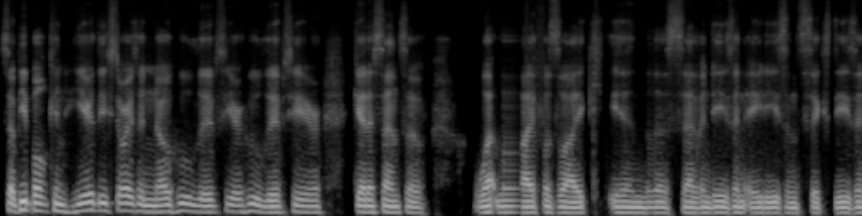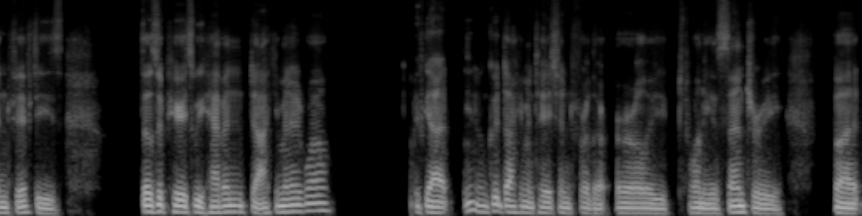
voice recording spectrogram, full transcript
so people can hear these stories and know who lives here, who lived here, get a sense of what life was like in the 70s and 80s and 60s and 50s. Those are periods we haven't documented well. We've got, you know, good documentation for the early 20th century, but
